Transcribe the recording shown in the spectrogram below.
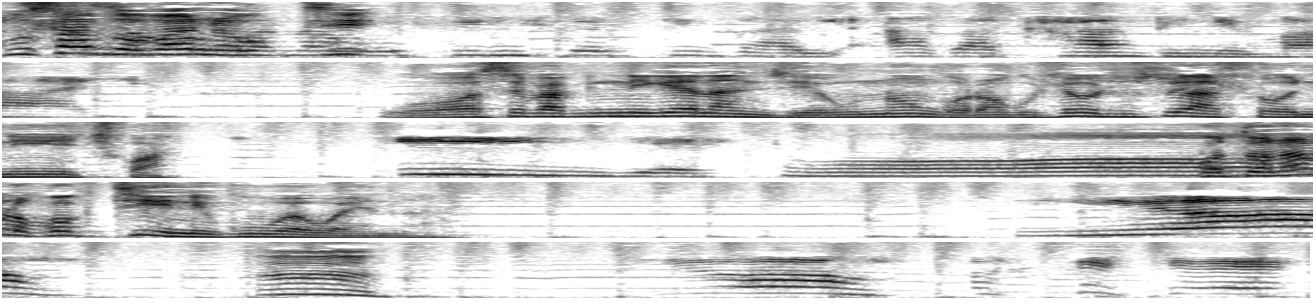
Kusazoba nokuthi- festival akakhambi nemali. Wo sebakunikela nje unongorwa kuhle kuhle usuyahlonitshwa iye oh. kodwa nalokho kuthini kuwe wena yo mm. yo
